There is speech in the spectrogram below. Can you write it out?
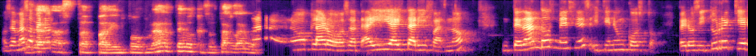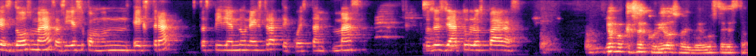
o sea, más o, menos... Hasta para impugnar tengo que soltar lana. ¿no? Claro, o sea, ahí hay tarifas, ¿no? Te dan dos meses y tiene un costo, pero si tú requieres dos más, así es como un extra, estás pidiendo un extra, te cuestan más. Entonces ya tú los pagas. Yo porque soy curioso y me gusta esto.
